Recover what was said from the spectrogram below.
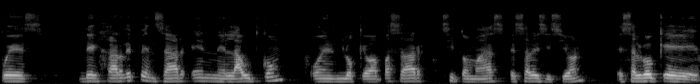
pues, dejar de pensar en el outcome o en lo que va a pasar si tomas esa decisión es algo que,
